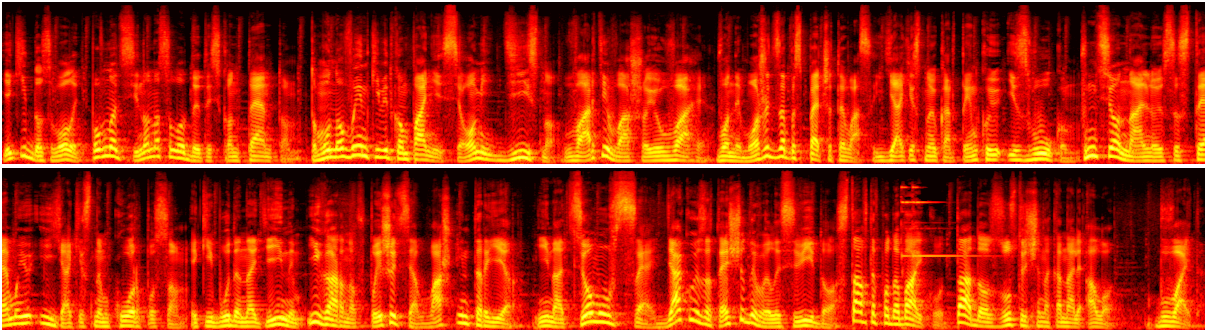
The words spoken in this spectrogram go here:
який дозволить повноцінно насолодитись контентом. Тому новинки від компанії Xiaomi дійсно варті вашої уваги. Вони можуть забезпечити вас якісною картинкою і звуком, функціональною системою і якісним корпусом, який буде надійним і гарно впишеться в ваш інтер'єр. І на цьому все. Дякую за те, що дивились відео. Ставте вподобайку та до зустрічі на каналі Алло. Бувайте!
